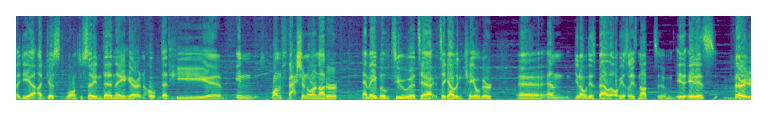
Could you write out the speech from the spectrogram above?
idea. I just want to set in Dedenne here and hope that he, uh, in one fashion or another, am able to uh, take out in Kyogre. Uh, and you know this battle obviously is not. Um, it, it is very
